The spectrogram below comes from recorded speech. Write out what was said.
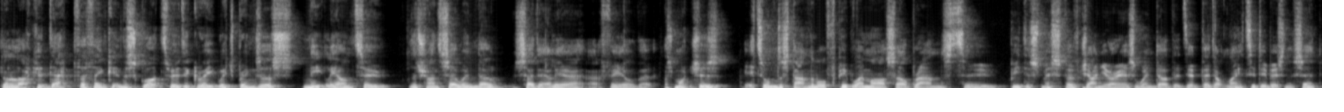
the lack of depth, I think, in the squad to a degree, which brings us neatly onto the transfer window. I said earlier, I feel that as much as it's understandable for people like Marcel Brands to be dismissive of January as a window that they don't like to do business in,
